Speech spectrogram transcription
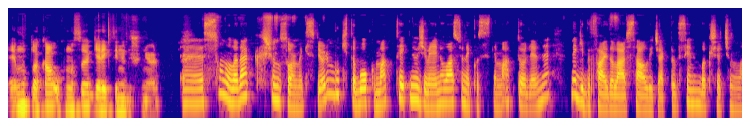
eee, mutlaka okuması gerektiğini düşünüyorum. Eee, son olarak şunu sormak istiyorum. Bu kitabı okumak teknoloji ve inovasyon ekosistemi aktörlerine ne gibi faydalar sağlayacaktır senin bakış açınla?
